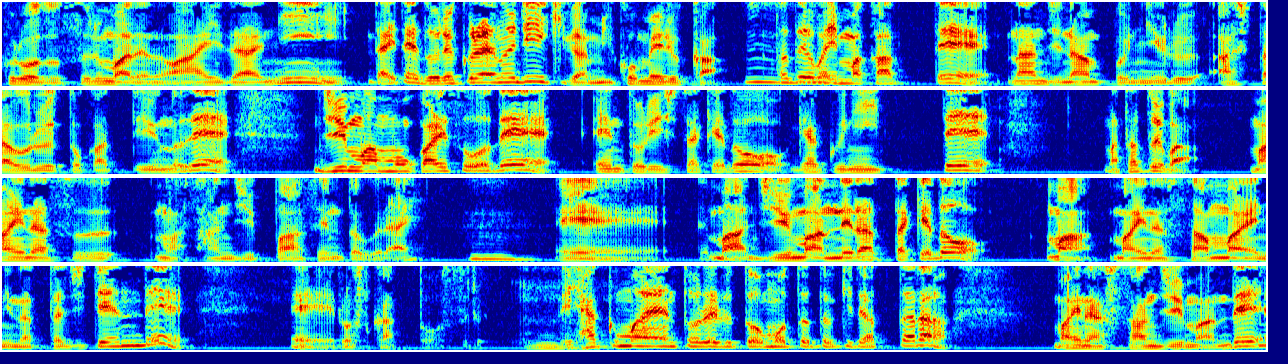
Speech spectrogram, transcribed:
クローズするまでの間に、大体どれくらいの利益が見込めるか。例えば今買って、何時何分に売る、明日売るとかっていうので、10万儲かりそうでエントリーしたけど、逆に言って、まあ、例えば、マイナス、まあ30%ぐらい。うん、えー、まあ10万狙ったけど、まあマイナス3万円になった時点で、えー、ロスカットをする。で、100万円取れると思った時だったら、マイナス30万で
